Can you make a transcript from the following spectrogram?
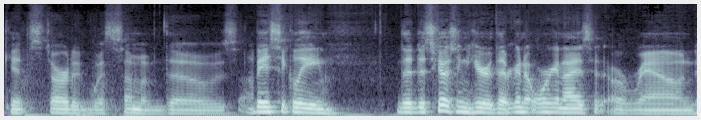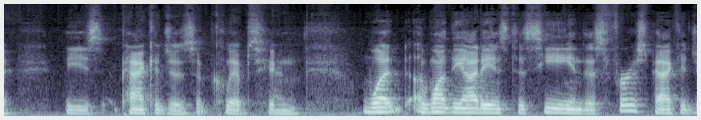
get started with some of those. Basically, the discussion here that we're going to organize it around these packages of clips. And what I want the audience to see in this first package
